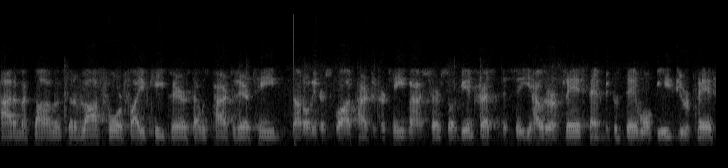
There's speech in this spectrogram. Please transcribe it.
Adam McDonald. So they've lost four or five key players that was part of their team, not only their squad, part of their team last year. So it'll be interesting to see how they replace them because they won't be easily replaced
